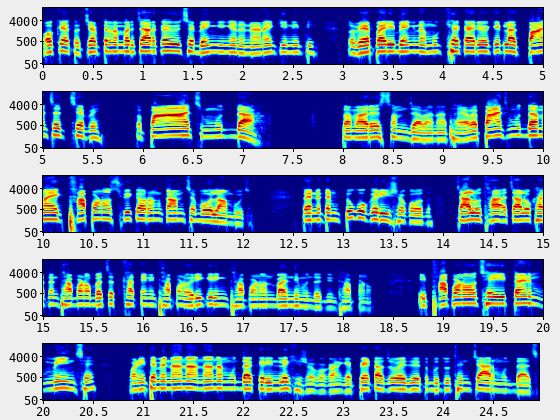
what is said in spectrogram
ઓકે તો ચેપ્ટર નંબર ચાર કયું છે? બેન્કિંગ અને નાણાકીય નીતિ. તો વેપારી બેંકના મુખ્ય કાર્યો કેટલા? પાંચ જ છે ભાઈ. તો પાંચ મુદ્દા તમારે સમજાવવાના થાય. હવે પાંચ મુદ્દામાં એક થાપણો સ્વીકારવાનું કામ છે, બહુ લાંબુ છે. તો એને તમે ટૂંકું કરી શકો. ચાલુ થા, ચાલુ ખાતાની થાપણો, બચત ખાતેની થાપણો રિકરિંગ થાપણો અને બાંધી મુદતની થાપણો. એ થાપણો છે એ ત્રણ મેઇન છે, પણ એ તમે નાના નાના મુદ્દા કરીને લખી શકો, કારણ કે પેટા જોવે જોઈએ તો બધું થઈને ચાર મુદ્દા છે.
